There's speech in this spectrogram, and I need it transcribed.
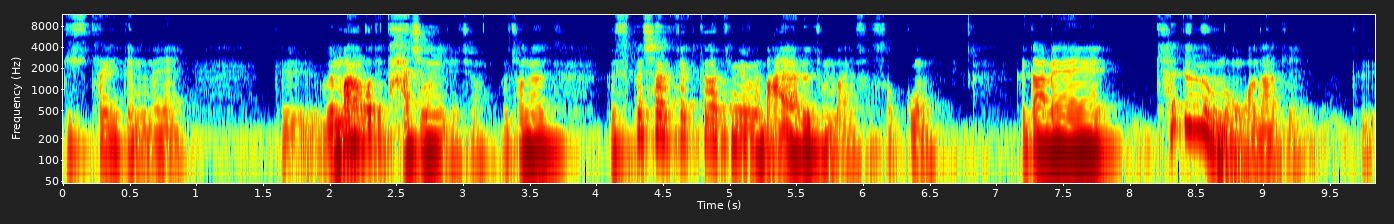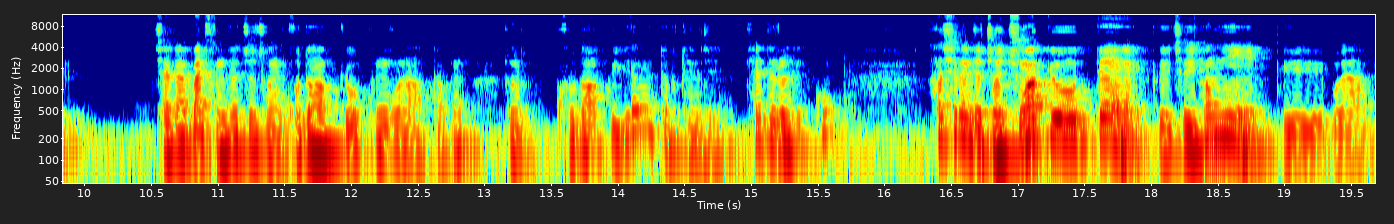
비슷하기 때문에 그 웬만한 것들이 다 지원이 되죠. 그래서 저는 그 special effect 같은 경우는 Maya를 좀 많이 썼었고 그 다음에 캐드는 뭐 워낙에 그 제가 말씀드렸죠. 저는 고등학교 공고 나왔다고. 저는 고등학교 1학년 때부터 이제 캐드를 했고 사실은 이제 저희 중학교 때 그 저희 형이 그 뭐야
